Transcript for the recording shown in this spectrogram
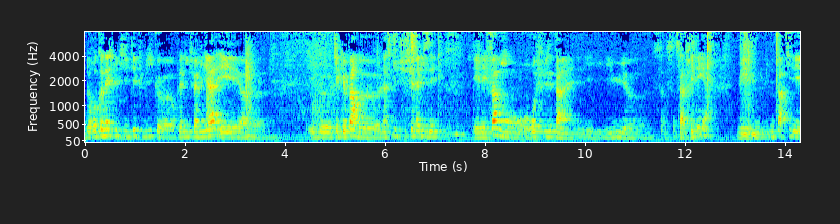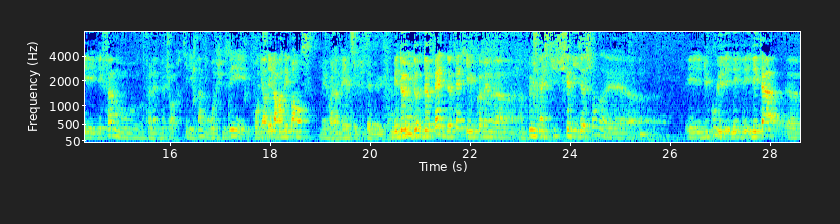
de reconnaître l'utilité publique au planning familial et, de, quelque part de l'institutionnaliser. Et les femmes ont, refusé, enfin, il y a eu, ça, ça, a frité, hein, mais une, partie des, femmes, enfin la majeure partie des femmes ont refusé pour garder leur indépendance. Mais voilà, mais, mais de, de, de, fait, de fait, il y a eu quand même euh, un, peu une institutionnalisation. Euh, et du coup, l'État, euh,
